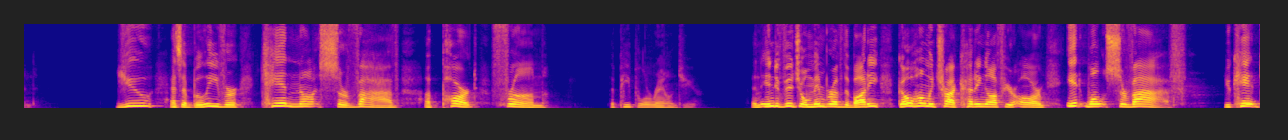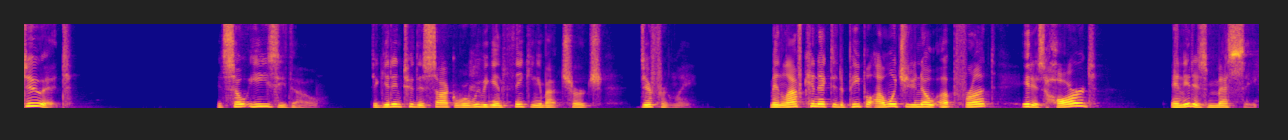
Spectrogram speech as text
You, as a believer, cannot survive apart from the people around you. An individual member of the body, go home and try cutting off your arm. It won't survive. You can't do it. It's so easy, though, to get into this cycle where we begin thinking about church differently. Man, life connected to people, I want you to know up front, it is hard and it is messy.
